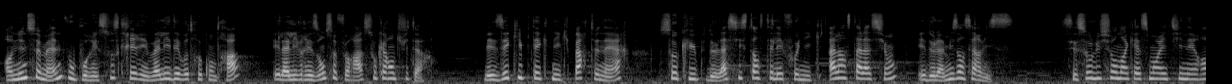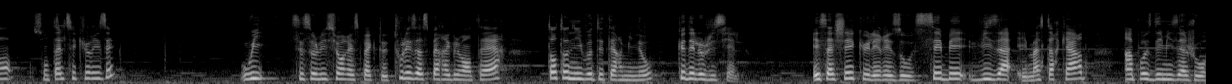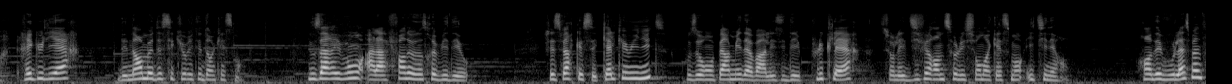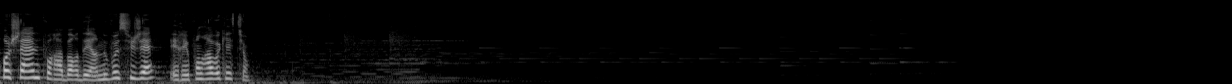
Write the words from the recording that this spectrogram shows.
En une semaine, vous pourrez souscrire et valider votre contrat et la livraison se fera sous 48 heures. Les équipes techniques partenaires s'occupent de l'assistance téléphonique à l'installation et de la mise en service. Ces solutions d'encaissement itinérant sont-elles sécurisées? Oui, ces solutions respectent tous les aspects réglementaires, tant au niveau des terminaux que des logiciels. Et sachez que les réseaux CB, Visa et Mastercard imposent des mises à jour régulières des normes de sécurité d'encaissement. Nous arrivons à la fin de notre vidéo. J'espère que ces quelques minutes vous auront permis d'avoir les idées plus claires sur les différentes solutions d'encaissement itinérant. Rendez-vous la semaine prochaine pour aborder un nouveau sujet et répondre à vos questions.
